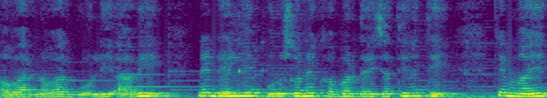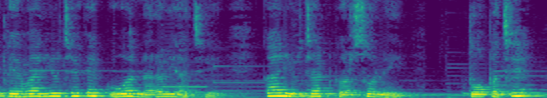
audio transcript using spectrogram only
અવારનવાર ગોલી આવી ને ડેલીએ પુરુષોને ખબર દઈ જતી હતી કે માએ કહેવાર્યું છે કે કુંવર નરવ્યા છે, કાંઈ ઉચાટ કરશો નહીં. તો પછી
